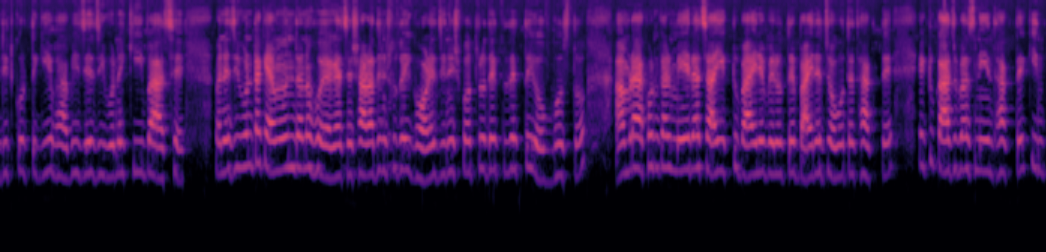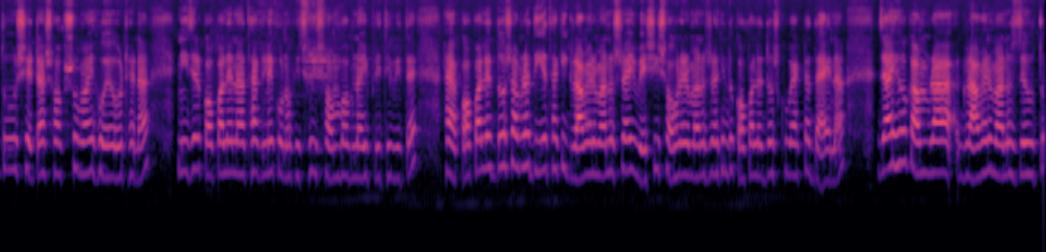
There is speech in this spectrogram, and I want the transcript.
এডিট করতে গিয়ে ভাবি যে জীবনে কী বা আছে। মানে জীবনটা কেমন যেন হয়ে গেছে। সারাদিন শুধু এই ঘরের জিনিসপত্র দেখতে দেখতেই অভ্যস্ত। আমরা এখনকার মেয়েরা চাই একটু বাইরে বেরোতে, বাইরের জগতে থাকতে, একটু কাজবাজ নিয়ে থাকতে, কিন্তু সেটা সব সময় হয়ে ওঠে না। নিজের কপালে না থাকলে কোনো কিছুই সম্ভব নয় পৃথিবীতে। হ্যাঁ কপালের দোষ আমরা দিয়ে থাকি গ্রামের মানুষরাই বেশি, শহরের মানুষরা কিন্তু কপালের দোষ খুব একটা দেয় না। যাই হোক, আমরা গ্রামের মানুষ যেহেতু,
